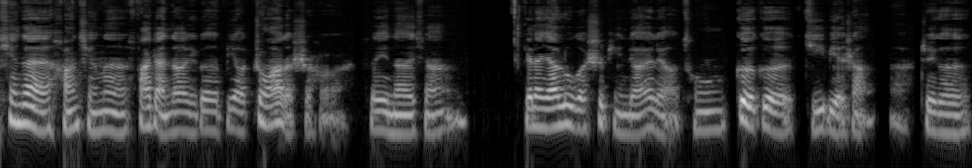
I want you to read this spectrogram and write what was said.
现在行情呢发展到一个比较重要的时候啊，所以呢想跟大家录个视频聊一聊，从各个级别上啊，这个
